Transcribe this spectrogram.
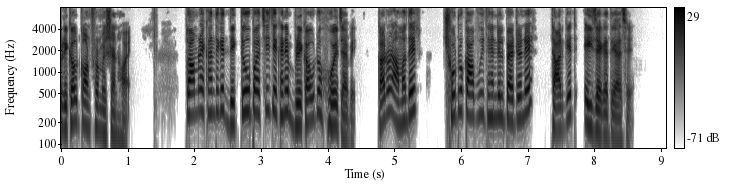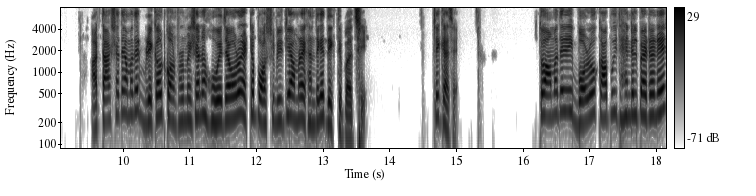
ব্রেকআউট কনফার্মেশন হয়। তো আমরা এখান থেকে দেখতেও পাচ্ছি যে এখানে ব্রেকআউটও হয়ে যাবে। কারণ আমাদের ছোট কাপ উইথ হ্যান্ডেল প্যাটার্নের টার্গেট এই জায়গাতে আছে। আর তার সাথে আমাদের ব্রেকআউট কনফার্মেশনও হয়ে যাওয়ারও একটা পসিবিলিটি আমরা এখান থেকে দেখতে পাচ্ছি। ঠিক আছে? তো আমাদের এই বড় কাপ উইথ হ্যান্ডেল প্যাটার্নের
